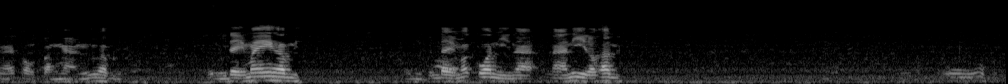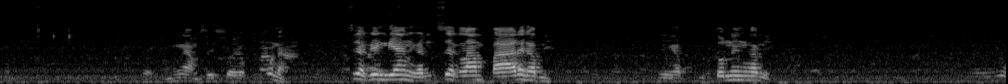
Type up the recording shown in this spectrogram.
งายของฝั่งงานนี่ครับนี่ตัวนี้ได้ไหมครับนี่ตัวนี้เป็นได้มาก่อนนี่นะนานี่แล้วครับนี่โอ้สวยงามสวยๆครับโอ้น่ะเสือกแดงๆนี่ก็เสือกลามปลาเด้ครับนี่นี่ครับตัวหนึงครับนี่โอ้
